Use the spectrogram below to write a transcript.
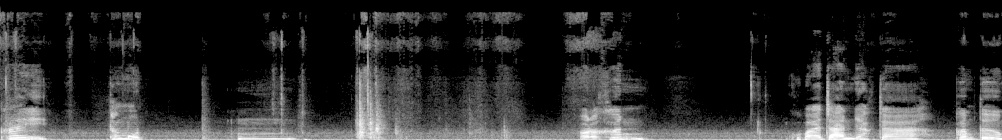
ไพ่ทั้งหมดออราเคิลครูบาอาจารย์อยากจะ เพิ่มเติม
